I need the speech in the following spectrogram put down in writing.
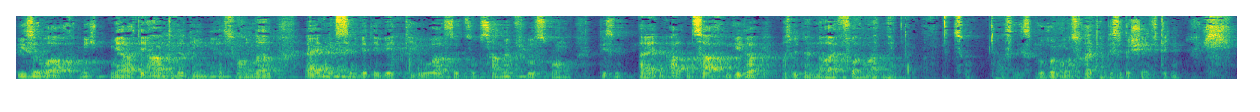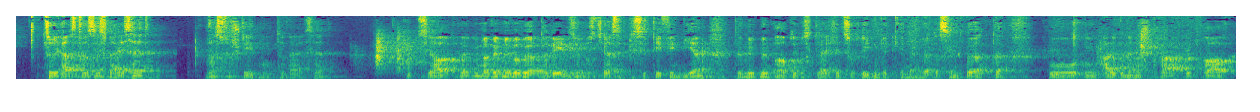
ist aber auch nicht mehr die andere Linie, sondern eigentlich sind wir die WTU aus dem Zusammenfluss von diesen beiden alten Sachen wieder, was wieder eine neue Form annimmt. So, das ist, worüber wir uns heute ein bisschen beschäftigen. Zuerst, was ist Weisheit? Was versteht man unter Weisheit? gibt es ja auch, weil immer wenn wir über Wörter reden, so muss man zuerst ein bisschen definieren, damit wir überhaupt über das Gleiche zu reden beginnen, weil das sind Wörter, wo im allgemeinen Sprachgebrauch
